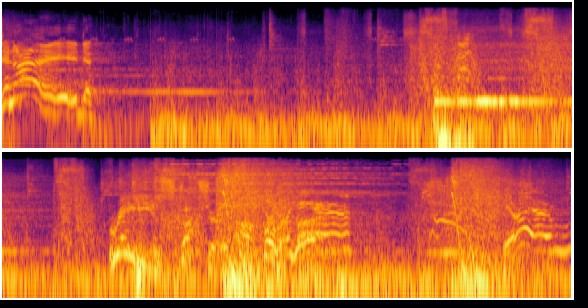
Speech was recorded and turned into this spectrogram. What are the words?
Denied! Radiant structures are fortified. Here Here I am!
